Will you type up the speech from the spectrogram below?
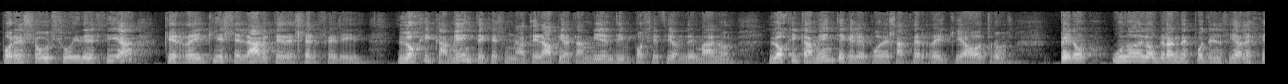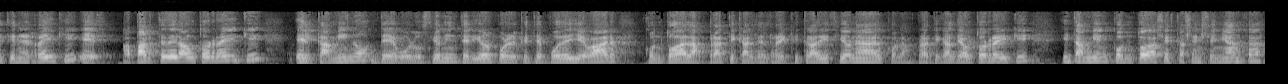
Por eso Usui decía que Reiki es el arte de ser feliz. Lógicamente que es una terapia también de imposición de manos, lógicamente que le puedes hacer Reiki a otros, pero uno de los grandes potenciales que tiene Reiki es, aparte del auto Reiki, el camino de evolución interior por el que te puede llevar con todas las prácticas del Reiki tradicional, con las prácticas de auto Reiki y también con todas estas enseñanzas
